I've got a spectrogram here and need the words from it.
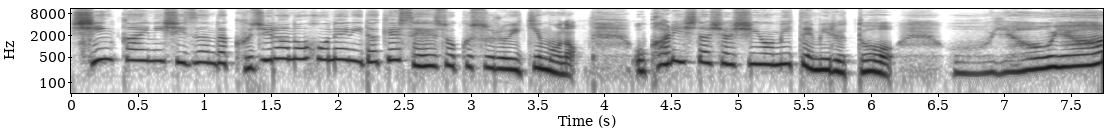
深海に沈んだクジラの骨にだけ生息する生き物。お借りした写真を見てみるとおやおや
